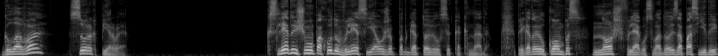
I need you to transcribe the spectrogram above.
Глава 41 К следующему походу в лес я уже подготовился как надо. Приготовил компас, нож, флягу с водой, запас еды,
